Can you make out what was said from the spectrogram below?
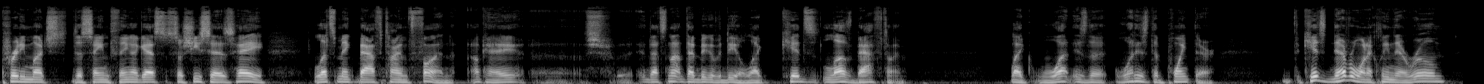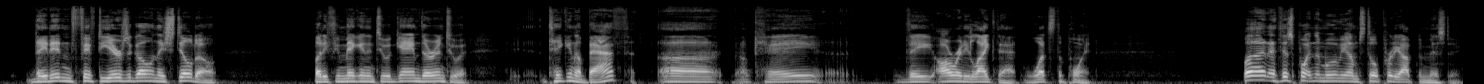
pretty much the same thing, I guess. So she says, "Hey, let's make bath time fun." Okay, uh, that's not that big of a deal. Like kids love bath time. Like what is the what is the point there? The kids never want to clean their room. They didn't 50 years ago and they still don't. But if you make it into a game, they're into it. Taking a bath, uh, okay, they already like that. What's the point? But at this point in the movie, I'm still pretty optimistic.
